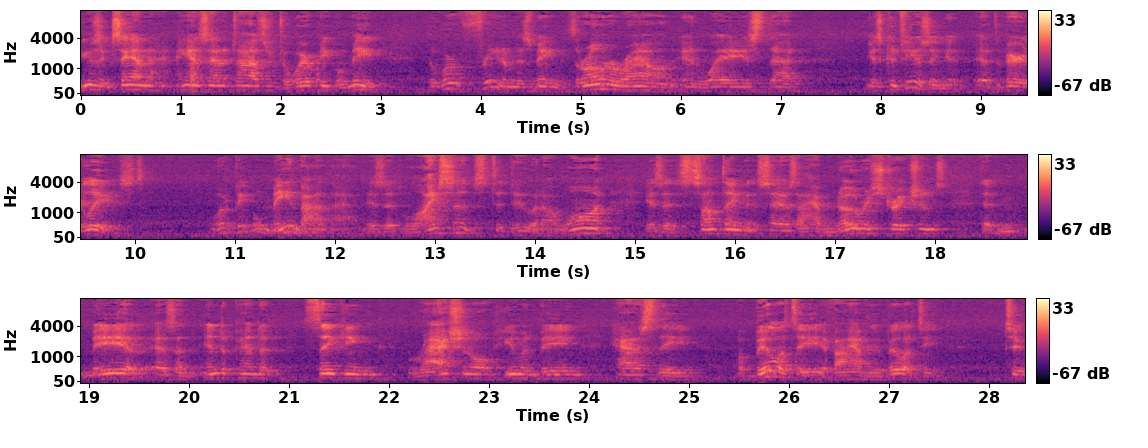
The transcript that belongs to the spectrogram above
using hand sanitizer to where people meet, the word freedom is being thrown around in ways that is confusing at, at the very least. What do people mean by that? Is it license to do what I want? Is it something that says I have no restrictions, that me as an independent thinking, rational human being has the ability, if I have the ability, to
